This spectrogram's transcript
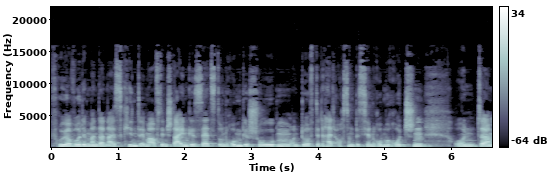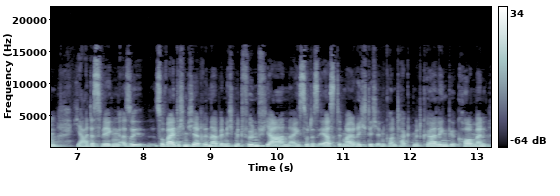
Früher wurde man dann als Kind immer auf den Stein gesetzt und rumgeschoben und durfte dann halt auch so ein bisschen rumrutschen. Und ähm, ja, deswegen, also soweit ich mich erinnere, bin ich mit fünf Jahren eigentlich so das erste Mal richtig in Kontakt mit Curling gekommen,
